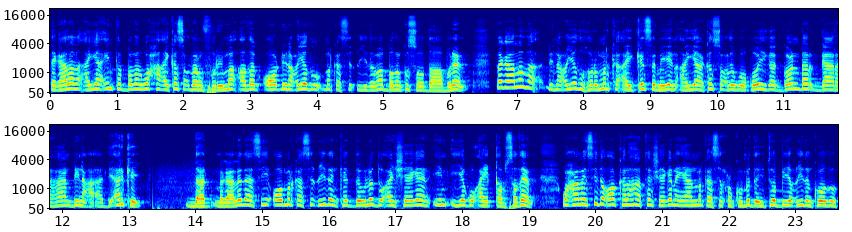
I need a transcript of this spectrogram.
dagaalada ayaa inta badan waxa ay ka socdaan furimo adag oo dhinacyadu markaasi ciidamo badan ku soo daabuleen. Dagaalada dhinacyadu horumarka ay ka sameeyeen ayaa ka socda waqooyiga gondar gaar ahaan dhinaca aadi arkey magaaladaasi oo markaasi ciidanka dowladdu ay sheegeen in iyagu ay qabsadeen. Waxaana sida oo kale haatan sheeganayaan markaasi xukuumadda etoobiya ciidankoodu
